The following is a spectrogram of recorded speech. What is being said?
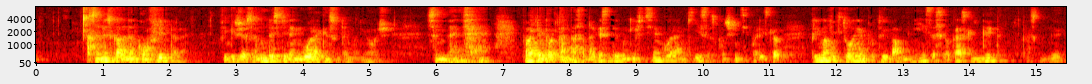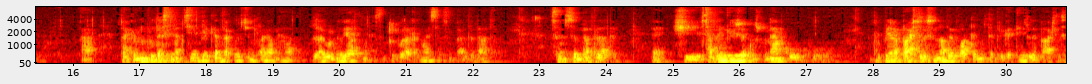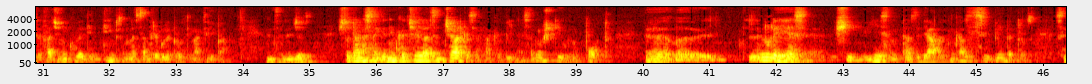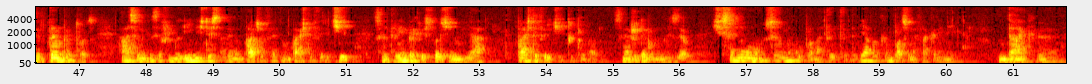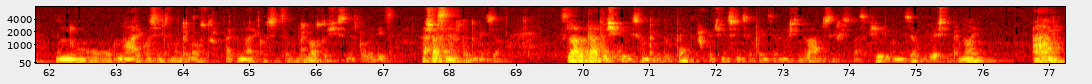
să nu escaladăm conflictele, fiind grijă să nu deschidem gura când suntem unioși. Sunt, foarte important asta. Dacă suntem unioși, ținem gura închisă. Spun Sfinții Părinți că prima victorie împotriva mâniei este să lopească în gât. Lopească în gât. Da? Dacă nu putem să ne abținem, plecăm de acolo, zicem, draga mea, dragul meu, iartă-mă că sunt tulburat acum, să sunt pe altă dată. Să sunt pe altă dată. E, și să avem grijă, cum spuneam, cu, cu apropierea Paștelui, să nu avem foarte multe pregătiri de Paște, să le facem lucrurile din timp, să nu lăsăm treburile pe ultima clipă. Înțelegeți? Și totdeauna să ne gândim că ceilalți încearcă să facă bine, să nu știu, nu pot, nu le iese. Și ei sunt luptați de diavol, în cazul să iubim pe toți, să iertăm pe toți, astfel încât să fim în liniște și să avem un, pace, un Paște fericit, să-L trăim pe Hristos și înviat. Paște fericit tuturor, să ne ajute Bunul Dumnezeu și să nu, să nu ne ocupăm atât de diavol, că nu poate să ne facă nimic dacă nu, nu are consimțământul nostru, dacă nu are consimțământul nostru și să ne spovediți. Așa să ne ajute Dumnezeu. Slavă Tatălui și Fiului Sfântului Duh pentru rugăciune Sfinților Părinților noștri, Doamne, să Hristos, Fiul lui Dumnezeu, miluiește pe noi. Amin.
